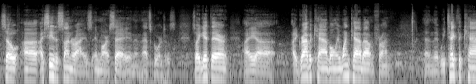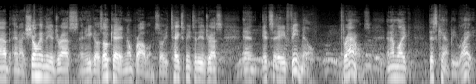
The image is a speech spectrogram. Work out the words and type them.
So uh, I see the sunrise in Marseille, and that's gorgeous. So I get there. I uh, I grab a cab. Only one cab out in front, and that we take the cab, and I show him the address, and he goes, "Okay, no problem." So he takes me to the address, and it's a feed mill for animals, and I'm like, "This can't be right."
